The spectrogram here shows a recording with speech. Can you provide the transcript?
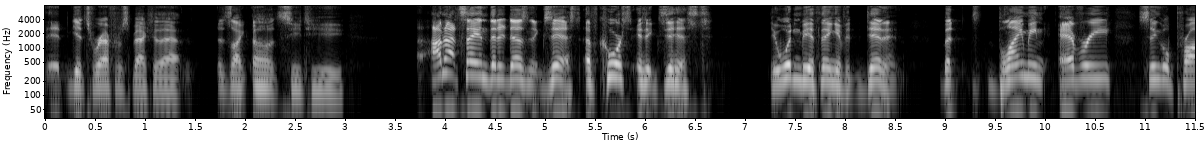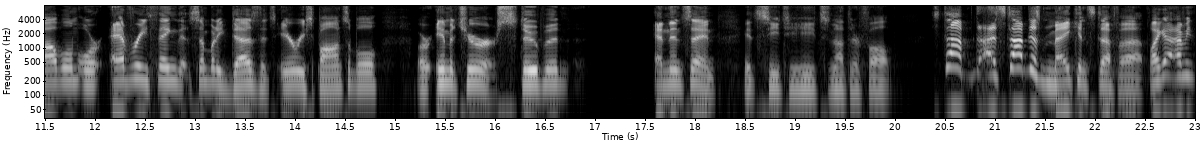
it gets referenced back to that. It's like, oh, it's CTE. I'm not saying that it doesn't exist. Of course it exists. It wouldn't be a thing if it didn't. But blaming every single problem or everything that somebody does that's irresponsible or immature or stupid, and then saying it's CTE, it's not their fault. Stop! uh, Stop just making stuff up. Like I mean,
